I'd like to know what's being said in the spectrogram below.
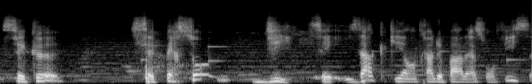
C'est que cette personne dit, c'est Isaac qui est en train de parler à son fils,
